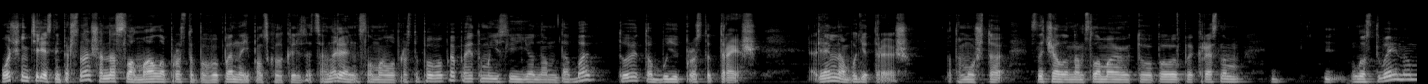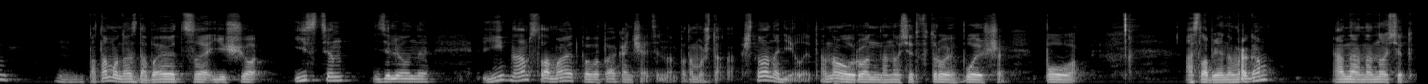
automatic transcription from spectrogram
Очень интересный персонаж, она сломала просто ПВП на японскую локализацию. Она реально сломала просто ПВП, поэтому если ее нам добавить, то это будет просто трэш. Реально будет трэш. Потому что сначала нам сломают ПВП красным Лоствейном. Потом у нас добавится еще истин зеленые. И нам сломают ПВП окончательно. Потому что что она делает? Она урон наносит втрое больше по ослабленным врагам. Она наносит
